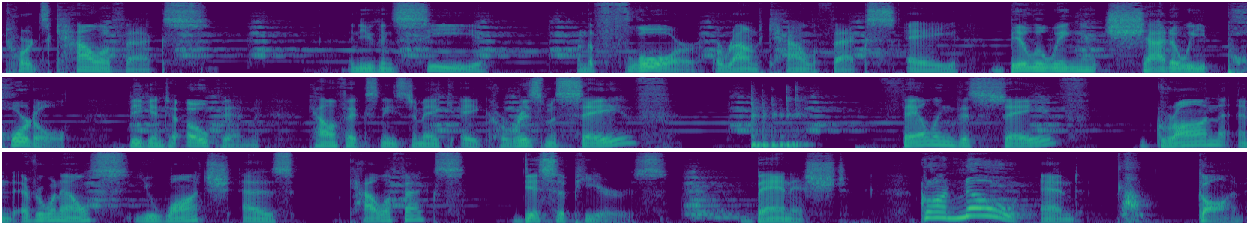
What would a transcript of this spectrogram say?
towards Califex, and you can see on the floor around Califex a billowing, shadowy portal begin to open. Califex needs to make a charisma save. Failing this save, Gron and everyone else, you watch as Califex disappears, banished. Gron, no! And gone.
